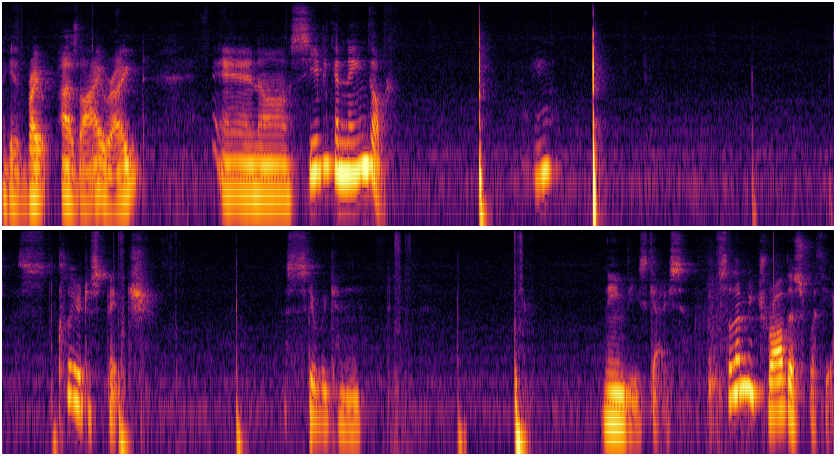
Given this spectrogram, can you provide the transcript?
I guess write as I write, and uh, see if you can name them. Okay. Let's clear this page. Let's see if we can name these guys. So let me draw this with you.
